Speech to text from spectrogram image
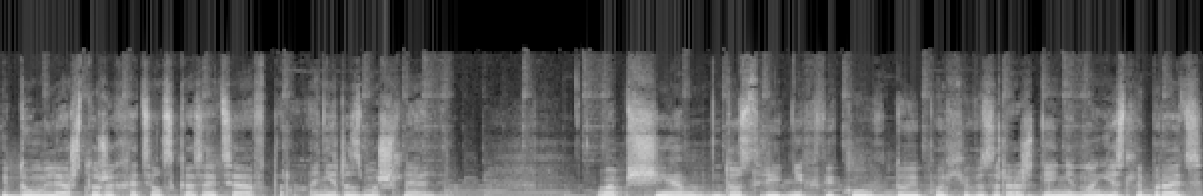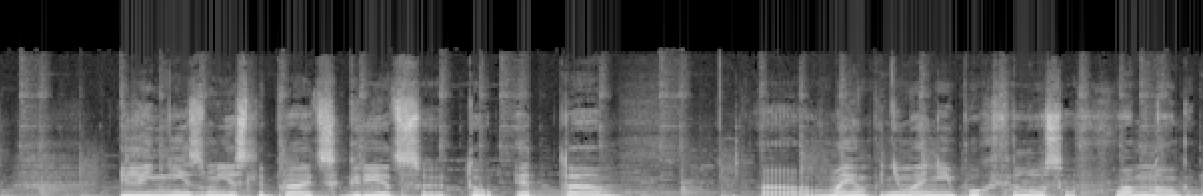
и думали, а что же хотел сказать автор. Они размышляли. Вообще, до средних веков, до эпохи Возрождения, ну, если брать эллинизм, если брать Грецию, то это, а, в моем понимании, эпоха философов во многом.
